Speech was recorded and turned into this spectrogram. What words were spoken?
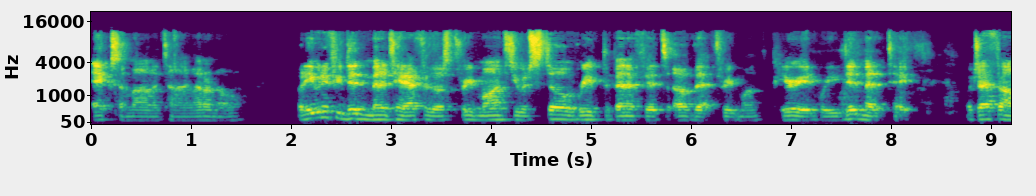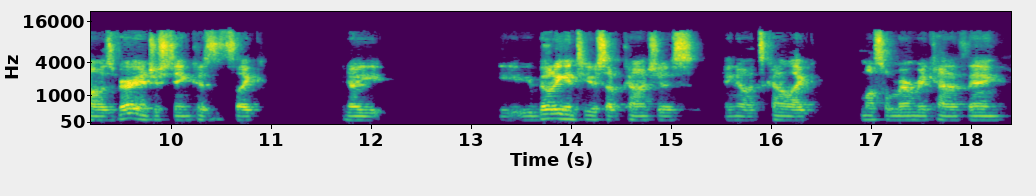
X amount of time. I don't know. But even if you didn't meditate after those three months, you would still reap the benefits of that three month period where you did meditate, which I found was very interesting because it's like, you know, you, you- you're building into your subconscious. You know, it's kind of like muscle memory kind of thing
